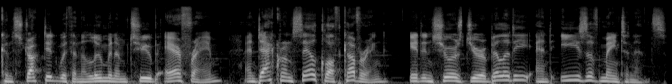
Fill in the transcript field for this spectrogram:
Constructed with an aluminum tube airframe and Dacron sailcloth covering, it ensures durability and ease of maintenance.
